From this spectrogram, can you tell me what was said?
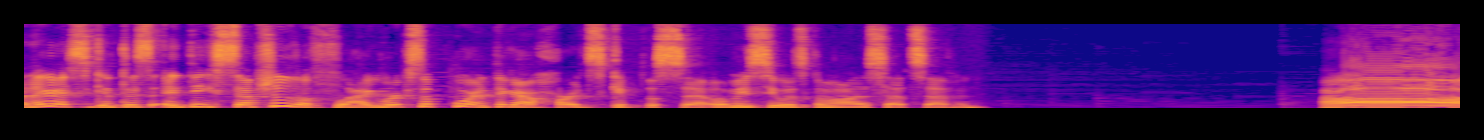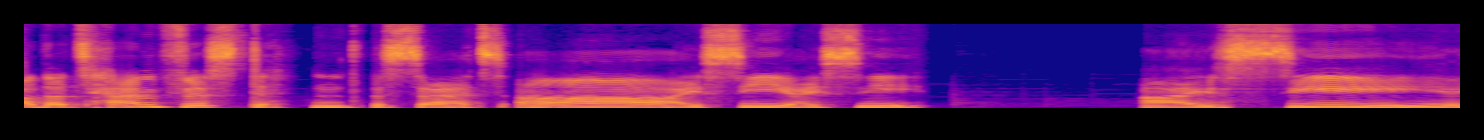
I think I skipped this. At the exception of the flagwork support, I think I hard skipped the set. Let me see what's going on in set seven. Ah, the Tempest the set. Ah, I see, I see. I see.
